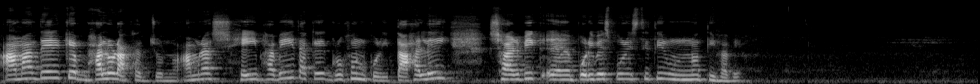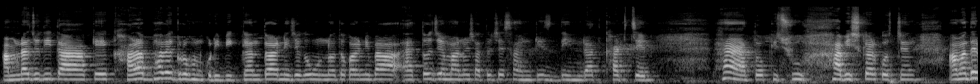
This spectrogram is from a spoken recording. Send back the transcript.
আমাদেরকে ভালো রাখার জন্য। আমরা সেইভাবেই তাকে গ্রহণ করি। তাহলেই সার্বিক পরিবেশ পরিস্থিতির উন্নতি হবে। আমরা যদি তাকে খারাপভাবে গ্রহণ করি, বিজ্ঞান তো আর নিজেকে উন্নত করেনি বা এত যে মানুষ, এত যে সায়েন্টিস্ট দিনরাত খাটছেন হ্যাঁ তো কিছু আবিষ্কার করছেন। আমাদের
